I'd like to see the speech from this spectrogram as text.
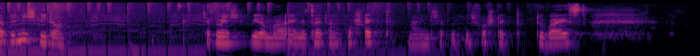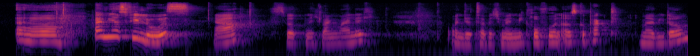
Da bin ich wieder. Ich habe mich wieder mal eine Zeit lang versteckt. Nein, ich habe mich nicht versteckt. Du weißt. Äh, bei mir ist viel los. Ja, es wird nicht langweilig. Und jetzt habe ich mein Mikrofon ausgepackt. Mal wieder.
